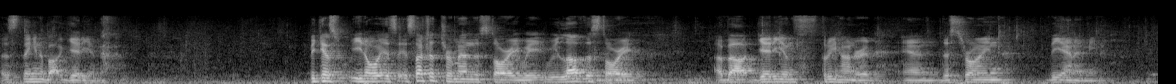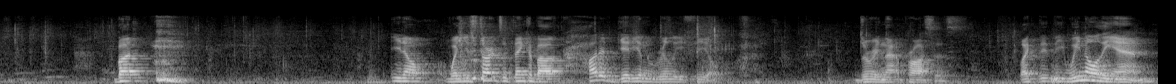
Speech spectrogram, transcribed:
I was thinking about Gideon. because you know it's, it's such a tremendous story. We, we love the story about Gideon's 300 and destroying the enemy. But you know, when you start to think about how did Gideon really feel during that process, like the, the, we know the end,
